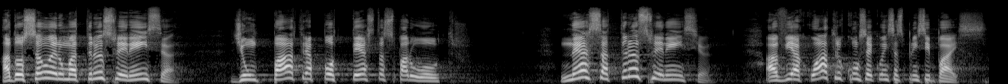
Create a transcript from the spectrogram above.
Adoção era uma transferência de um pátria potestas para o outro. Nessa transferência, havia quatro consequências principais.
